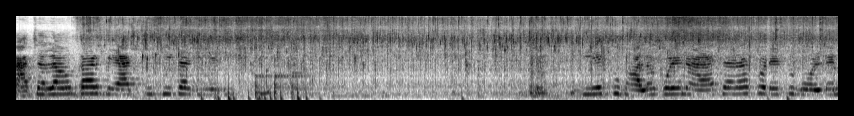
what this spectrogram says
কাঁচা লঙ্কার পেঁয়াজ কুচিটা দিয়ে দিচ্ছি। দিয়ে খুব ভালো করে নাড়াচাড়া করে একটু গোল্ডেন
